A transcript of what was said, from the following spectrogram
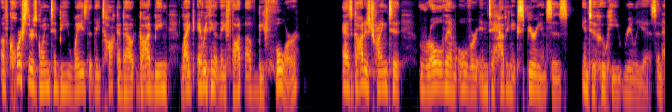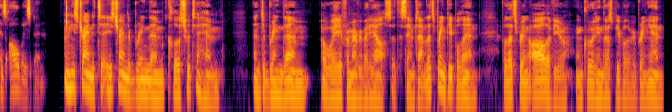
of course, there's going to be ways that they talk about God being like everything that they've thought of before, as God is trying to roll them over into having experiences into who He really is and has always been. And he's trying to t- he's trying to bring them closer to him and to bring them away from everybody else at the same time. Let's bring people in, but let's bring all of you, including those people that we bring in,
